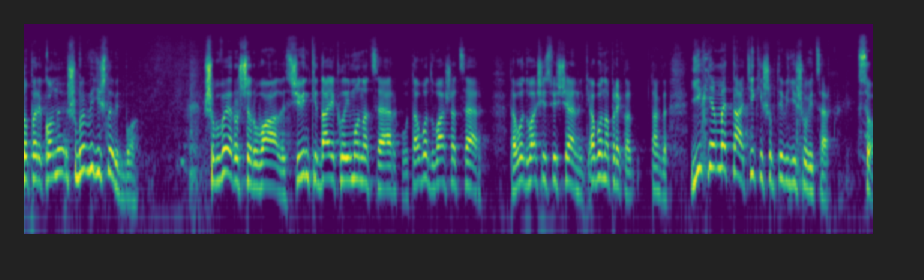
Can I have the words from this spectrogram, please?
Що переконує? Щоб ви відійшли від Бога. Щоб ви розчарувались, чи він кидає клеймо на церкву, та от ваша церква, та от ваші священники. Або, наприклад, так, так. їхня мета тільки, щоб ти відійшов від церкви. Все.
